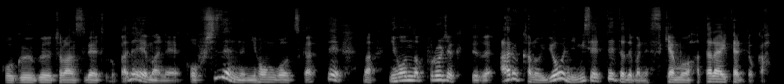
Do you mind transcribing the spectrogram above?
こう Google トランスレートとかで、まあね、こう不自然な日本語を使って、まあ、日本のプロジェクトであるかのように見せて、例えばね、スキャムを働いたりとか、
